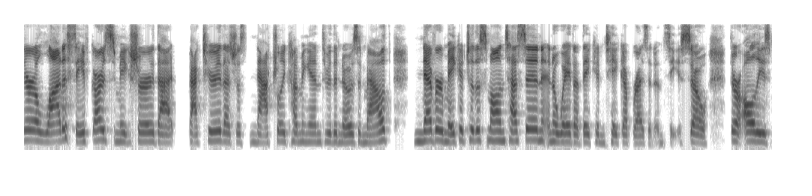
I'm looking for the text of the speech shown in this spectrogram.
there are a lot of safeguards to make sure that bacteria that's just naturally coming in through the nose and mouth never make it to the small intestine in a way that they can take up residency. So there are all these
